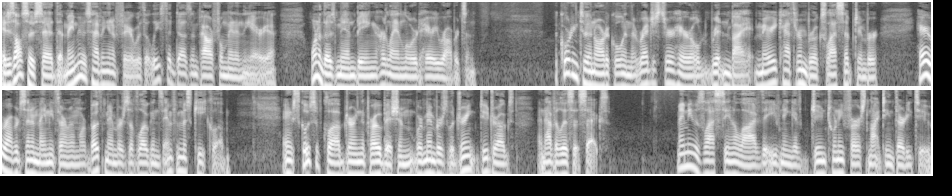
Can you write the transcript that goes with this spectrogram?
It is also said that Mamie was having an affair with at least a dozen powerful men in the area, one of those men being her landlord, Harry Robertson. According to an article in the Register Herald written by Mary Catherine Brooks last September, Harry Robertson and Mamie Thurman were both members of Logan's infamous Key Club an exclusive club during the Prohibition where members would drink, do drugs, and have illicit sex. Mamie was last seen alive the evening of June 21, 1932.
